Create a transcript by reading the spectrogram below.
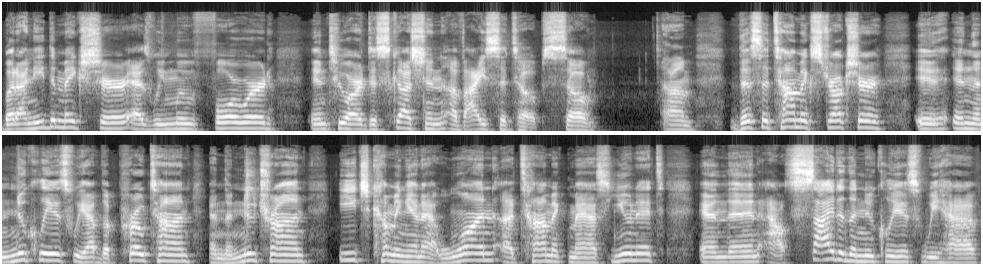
but I need to make sure as we move forward into our discussion of isotopes. So, um, this atomic structure in the nucleus, we have the proton and the neutron, each coming in at one atomic mass unit. And then outside of the nucleus, we have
